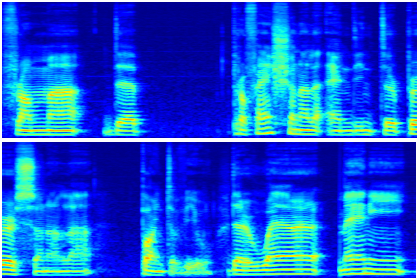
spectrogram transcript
from the professional and interpersonal point of view. There were many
